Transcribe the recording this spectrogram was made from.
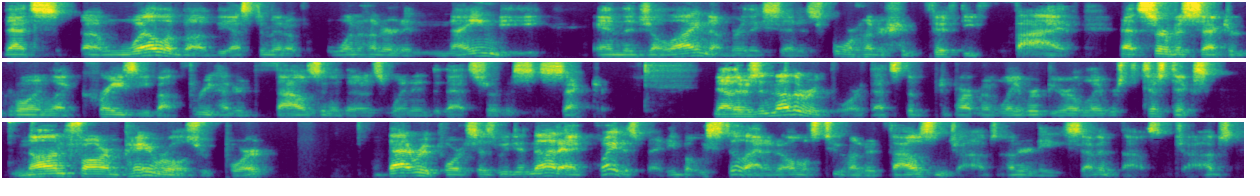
That's uh, well above the estimate of 190. And the July number, they said, is 455 that service sector growing like crazy. About 300,000 of those went into that services sector. Now, there's another report. That's the Department of Labor, Bureau of Labor Statistics non farm payrolls report. That report says we did not add quite as many, but we still added almost 200,000 jobs, 187,000 jobs.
